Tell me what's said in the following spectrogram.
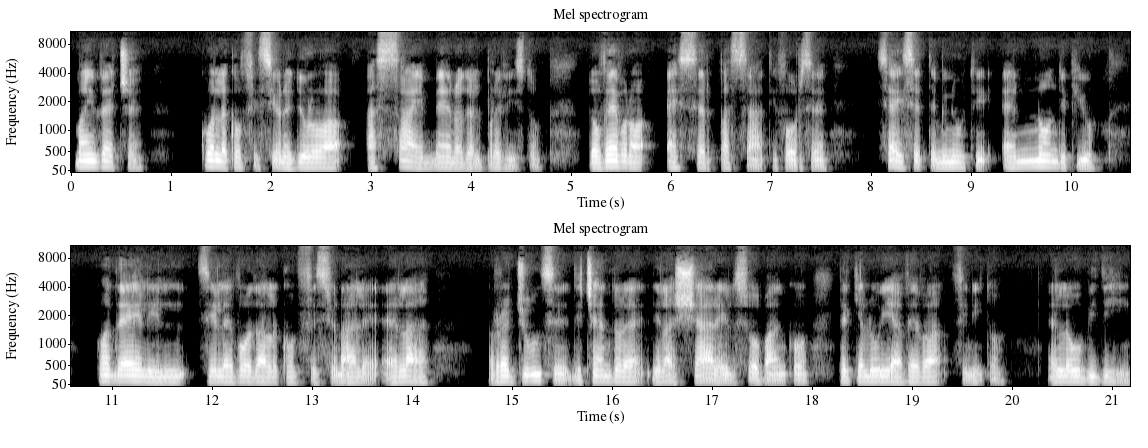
ma invece quella confessione durò assai meno del previsto. Dovevano essere passati forse sei-sette minuti e non di più, quando egli si levò dal confessionale e la raggiunse dicendole di lasciare il suo banco perché lui aveva finito e lo ubbidì.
